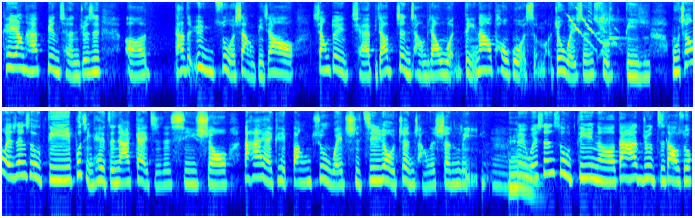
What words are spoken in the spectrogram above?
可以让它变成就是呃。它的运作上比较相对起来比较正常，比较稳定。那要透过什么？就维生素 D，补充维生素 D 不仅可以增加钙质的吸收，那它还可以帮助维持肌肉正常的生理。嗯，对，维生素 D 呢，大家就知道说，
